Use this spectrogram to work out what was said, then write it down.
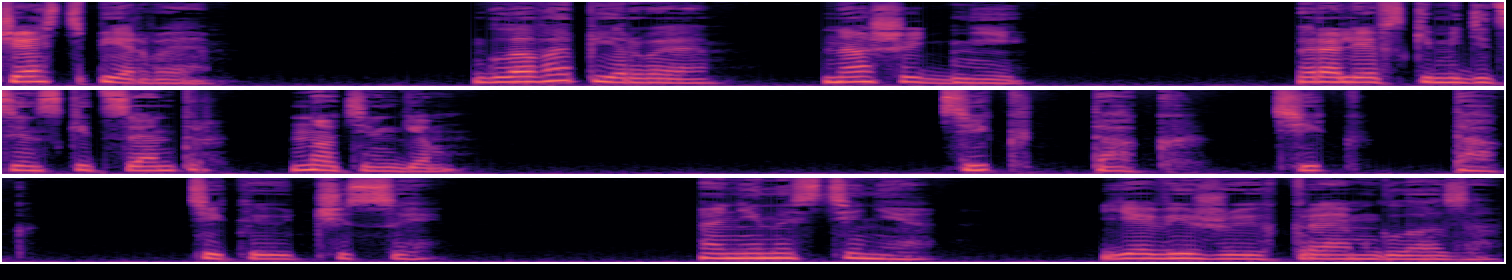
Часть первая. Глава первая. Наши дни. Королевский медицинский центр, Ноттингем. Тик-так, тик-так, тикают часы. Они на стене. Я вижу их краем глаза.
